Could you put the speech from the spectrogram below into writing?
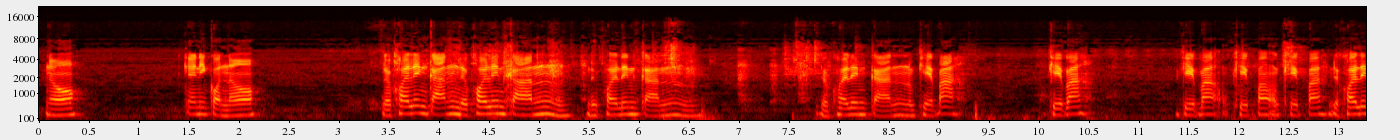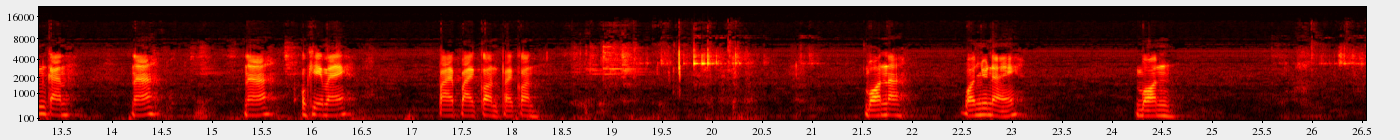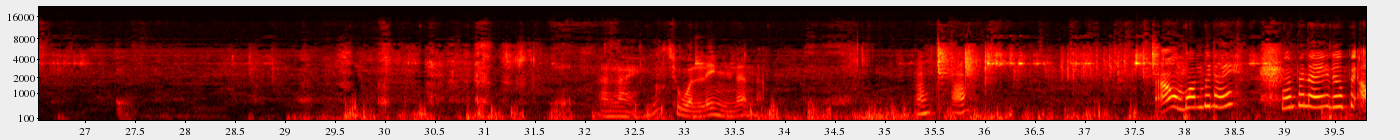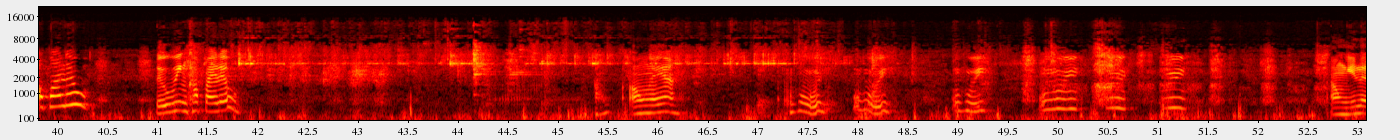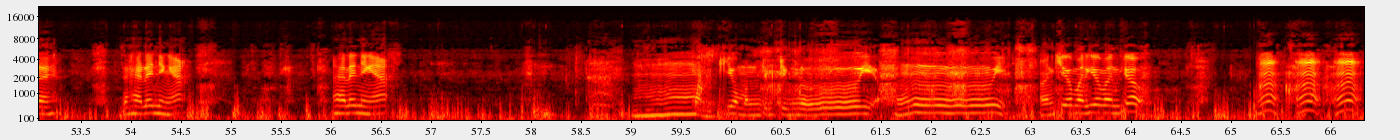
เนาะแค่นี้ก่อนเนาะเดี๋ยวค่อยเล่นกัน เดี๋ยวค่อยเล่นกัน เดี๋ยวค่อยเล่นกัน เดี๋ยวค่อยเล่นกัน โอเคป่ะ โอเคป่ะ โอเคป่ะ โอเคป่ะ โอเคป่ะ เดี๋ยวค่อยเล่นกัน นะ นะ โอเคไหม ไปไปก่อน ไปก่อน บอลนะบอลอยู่ไหน บอล อะไรชวนเล่นอยู่นั่นอะเอาเอาเอาบอลไปไหนบอลไปไหนเร็วไปเอามาเร็วเร็ววิ่งเข้าไปเร็วเอาเอาไงอะโอ้โหยโอ้โหยโอ้โหยโอ้โหยโอ้ยโอ้ยเอางี้เลย จะให้เล่นอย่างเงี้ยให้เล่นอย่างเงี้ย มันเขี้ยวมันจริงๆเลยเฮ้ยมันเขี้ยวมันเขี้ยวมันเขี้ยวอืมอืมอืม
